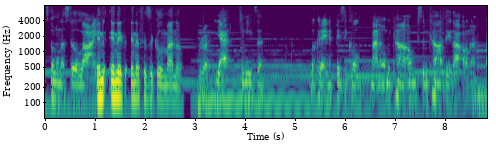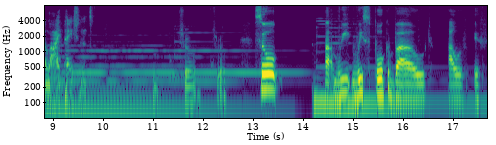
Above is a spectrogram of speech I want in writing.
someone that's still alive. In in a in a physical manner. Right. yeah, we need to look at it in a physical manner, and we can't. Obviously, we can't do that on a, a live patient. True. True. So uh, we we spoke about how if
